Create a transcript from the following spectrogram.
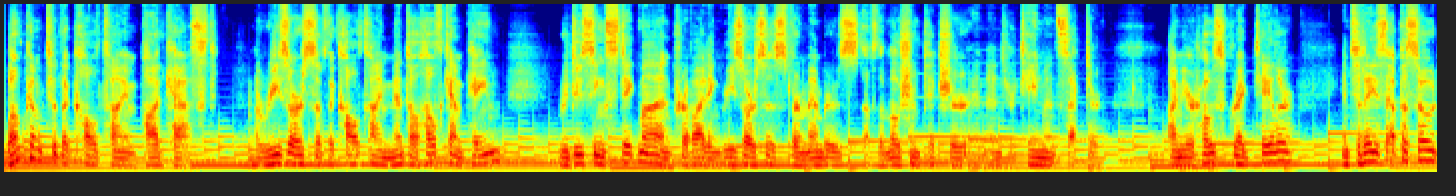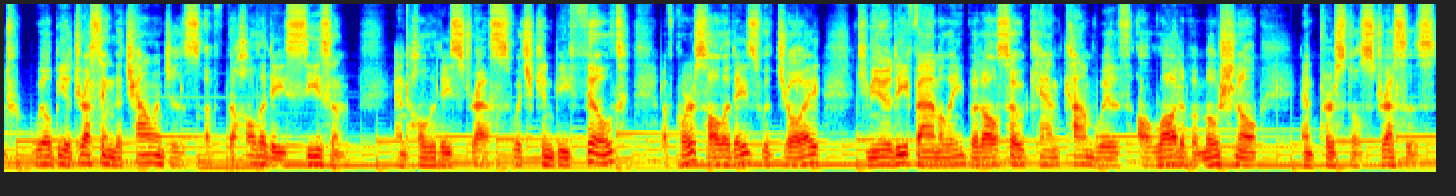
Welcome to the Call Time podcast, a resource of the Call Time Mental Health Campaign, reducing stigma and providing resources for members of the motion picture and entertainment sector. I'm your host, Gregg Taylor. In today's episode, we'll be addressing the challenges of the holiday season and holiday stress, which can be filled, of course, holidays with joy, community, family, but also can come with a lot of emotional and personal stresses.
